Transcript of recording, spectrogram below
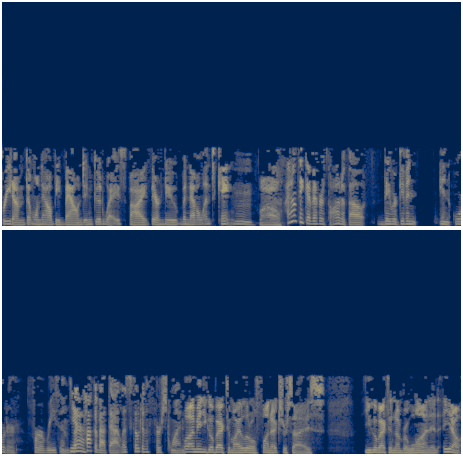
freedom that will now be bound in good ways by their new benevolent king. Mm. Wow. I don't think I've ever thought about they were given in order for a reason. Yeah. Let's talk about that. Let's go to the first one. Well, I mean, you go back to my little fun exercise. You go back to number one, and you know,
